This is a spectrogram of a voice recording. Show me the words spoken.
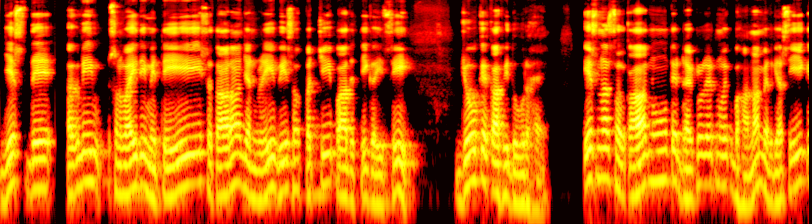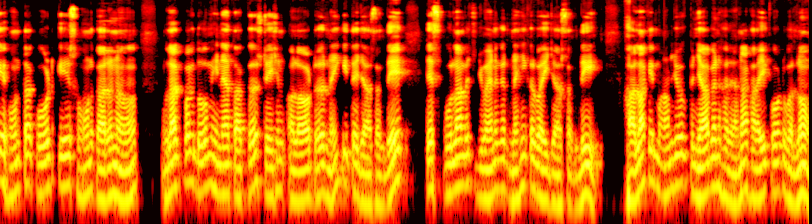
ਜਿਸ ਦੇ ਅਗਲੀ ਸੁਣਵਾਈ ਦੀ ਮਿਤੀ 17 ਜਨਵਰੀ 2025 ਪਾ ਦਿੱਤੀ ਗਈ ਸੀ, ਜੋ ਕਿ ਕਾਫੀ ਦੂਰ ਹੈ। ਇਸ ਨਾਲ ਸਰਕਾਰ ਨੂੰ ਤੇ ਡਾਇਰੈਕਟੋਰੇਟ ਨੂੰ ਇੱਕ ਬਹਾਨਾ ਮਿਲ ਗਿਆ ਸੀ ਕਿ ਹੁਣ ਤੱਕ ਕੋਰਟ ਕੇਸ ਹੋਣ ਕਾਰਨ ਲਗਭਗ 2 ਮਹੀਨਿਆਂ ਤੱਕ ਸਟੇਸ਼ਨ ਅਲਾਟ ਨਹੀਂ ਕੀਤੇ ਜਾ ਸਕਦੇ ਤੇ ਸਕੂਲਾਂ ਵਿੱਚ ਜੁਆਇਨਿੰਗ ਨਹੀਂ ਕਰਵਾਈ ਜਾ ਸਕਦੀ। ਹਾਲਾਂਕਿ ਮਾਨਯੋਗ Punjab and Haryana high court ਵੱਲੋਂ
